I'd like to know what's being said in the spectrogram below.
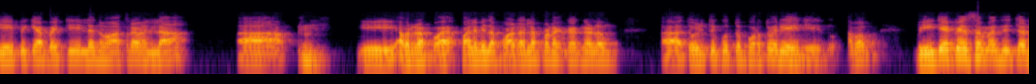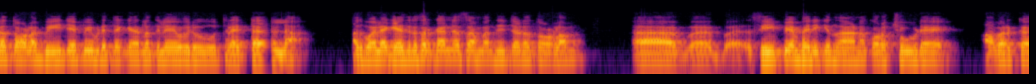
ജയിപ്പിക്കാൻ പറ്റിയില്ലെന്ന് മാത്രമല്ല ഈ അവരുടെ പലവിധ പടലപ്പടക്കങ്ങളും തൊഴുത്തിക്കുത്തും പുറത്തു വരികയും ചെയ്തു. അപ്പം ബി ജെ പിയെ സംബന്ധിച്ചിടത്തോളം ബി ജെ പി ഇവിടുത്തെ കേരളത്തിലെ ഒരു ത്രെറ്റ് അല്ല. അതുപോലെ കേന്ദ്ര സർക്കാരിനെ സംബന്ധിച്ചിടത്തോളം സി പി എം ഭരിക്കുന്നതാണ് കുറച്ചുകൂടെ അവർക്ക്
